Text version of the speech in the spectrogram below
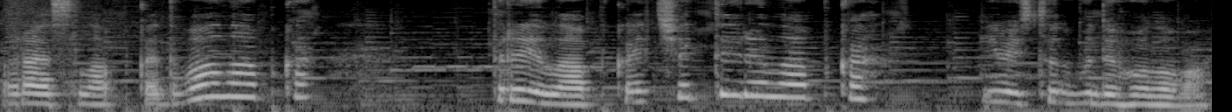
раз лапка, два лапка, три лапка, чотири лапка. І ось тут буде голова.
